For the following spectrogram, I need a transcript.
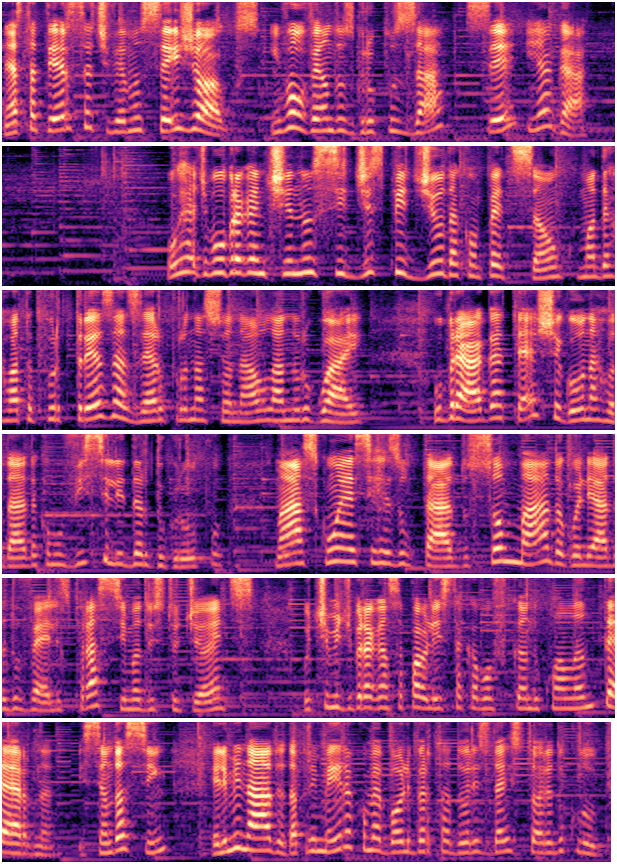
Nesta terça tivemos seis jogos, envolvendo os grupos A, C e H. O Red Bull Bragantino se despediu da competição com uma derrota por 3 a 0 para o Nacional lá no Uruguai. O Braga até chegou na rodada como vice-líder do grupo, mas com esse resultado, somado à goleada do Vélez para cima do Estudiantes, o time de Bragança Paulista acabou ficando com a lanterna e, sendo assim, eliminado da primeira Comebol Libertadores da história do clube.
